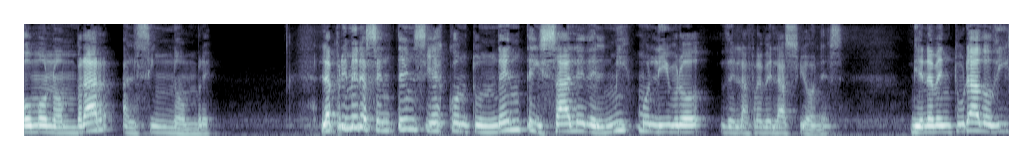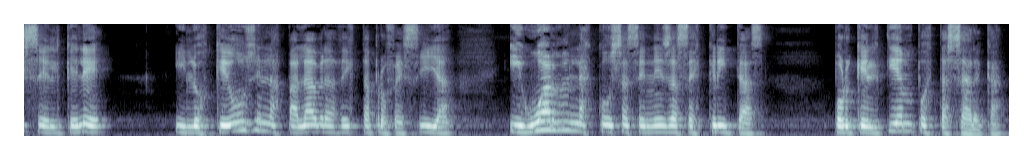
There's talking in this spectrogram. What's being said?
como nombrar al sin nombre? La primera sentencia es contundente y sale del mismo libro de las revelaciones. Bienaventurado dice el que lee, y los que oyen las palabras de esta profecía y guardan las cosas en ellas escritas, porque el tiempo está cerca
